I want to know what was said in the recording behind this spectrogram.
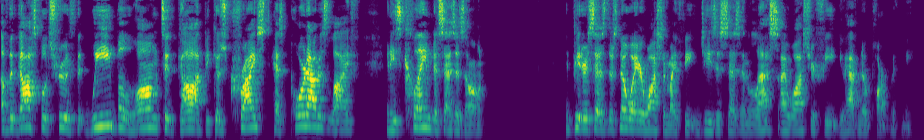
of the gospel truth that we belong to God because Christ has poured out his life and he's claimed us as his own. And Peter says, There's no way you're washing my feet. And Jesus says, Unless I wash your feet, you have no part with me.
